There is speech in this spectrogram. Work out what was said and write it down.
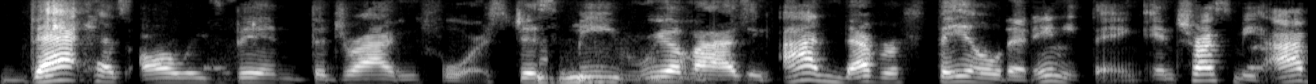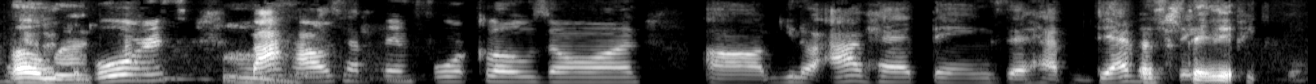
that has always been the driving force. Just mm-hmm. me realizing I never failed at anything. And trust me, I've oh had oh a divorce. Oh. My house has been foreclosed on. Um, you know, I've had things that have devastated people.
